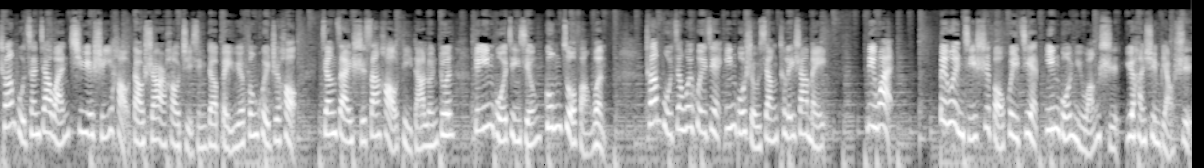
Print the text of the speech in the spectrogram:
特朗普参加完七月十一号到十二号举行的北约峰会之后，将在十三号抵达伦敦，对英国进行工作访问。特朗普将会会见英国首相特蕾莎梅。另外，被问及是否会见英国女王时，约翰逊表示。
